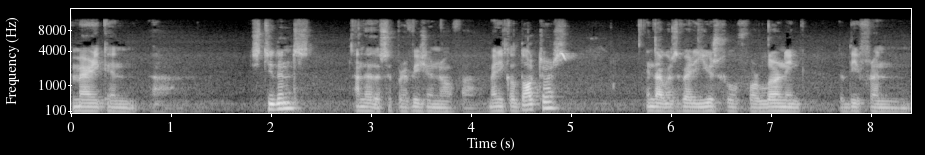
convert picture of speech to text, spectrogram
American uh, students under the supervision of uh, medical doctors. And that was very useful for learning the different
